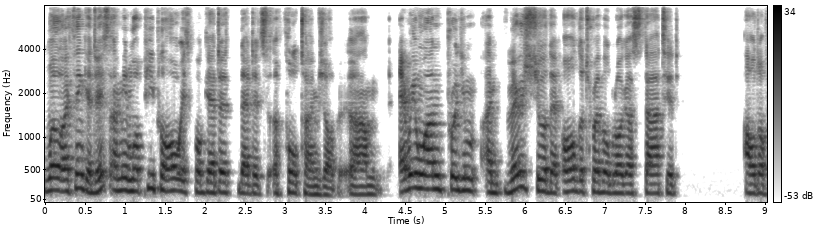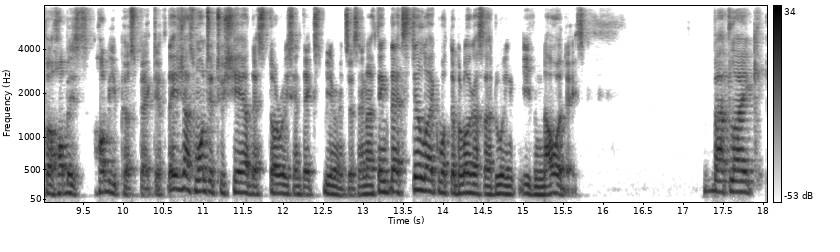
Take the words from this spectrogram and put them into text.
Well, I think it is. I mean, what people always forget is that it's a full time job. Um, everyone, pretty, I'm very sure that all the travel bloggers started out of a hobbies, hobby perspective. They just wanted to share their stories and their experiences, and I think that's still like what the bloggers are doing even nowadays. But like,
